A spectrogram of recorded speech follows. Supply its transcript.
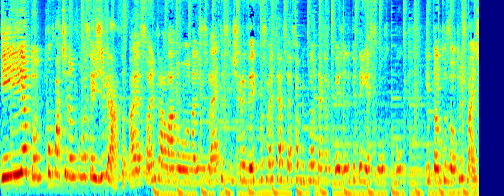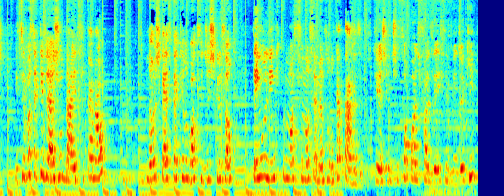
E eu tô compartilhando com vocês de graça, tá? É só entrar lá no, na newsletter, se inscrever que você vai ter acesso à biblioteca do Perdido que tem esse workbook e tantos outros mais. E se você quiser ajudar esse canal, não esquece que aqui no box de descrição tem o link para o nosso financiamento no Catarse, porque a gente só pode fazer esse vídeo aqui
